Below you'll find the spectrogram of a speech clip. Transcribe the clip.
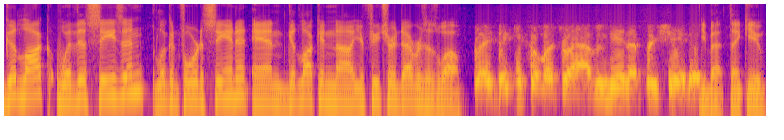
good luck with this season. Looking forward to seeing it, and good luck in uh, your future endeavors as well. Great. Thank you so much for having me, and I appreciate it. You bet. Thank you.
